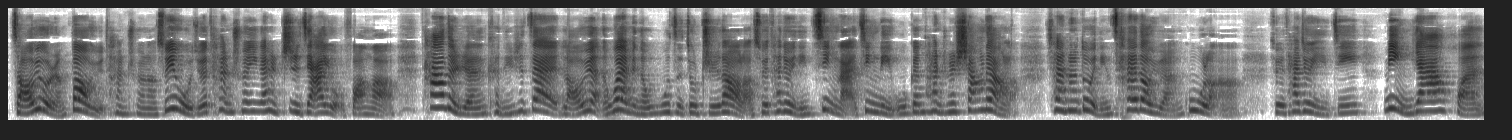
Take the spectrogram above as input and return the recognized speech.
早有人报与探春了，所以我觉得探春应该是治家有方啊。他的人肯定是在老远的外面的屋子就知道了，所以他就已经进来进里屋跟探春商量了。探春都已经猜到缘故了啊。所以他就已经命丫鬟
